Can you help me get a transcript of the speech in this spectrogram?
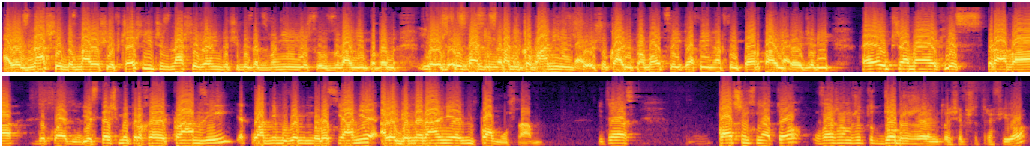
Ale znasz je, bo znałeś je wcześniej, czy znasz je, że oni do ciebie zadzwonili już z uwagi, potem Już z uwagi spanikowani, tak. szukali pomocy i trafili na twój portal i Tak. powiedzieli hej Przemek, jest sprawa, Dokładnie. jesteśmy trochę clumsy, jak ładnie mówią Rosjanie, ale generalnie pomóż nam. I teraz patrząc na to, uważam, że to dobrze, że im to się przytrafiło,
